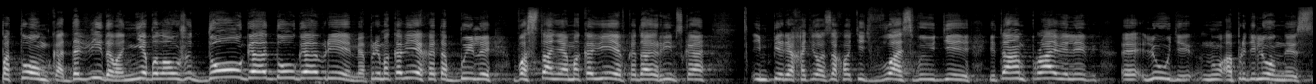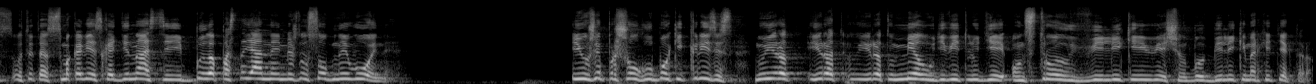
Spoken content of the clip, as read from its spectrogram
потомка Давидова, не было уже долгое-долгое время. При Маковеях это были восстания Маковеев, когда римская империя хотела захватить власть в Иудее, и там правили э, люди, ну, определенные, вот это с Маковейской династией, и было постоянные междуусобные войны. И уже прошел глубокий кризис, но Ирод, Ирод, Ирод умел удивить людей, он строил великие вещи, он был великим архитектором.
